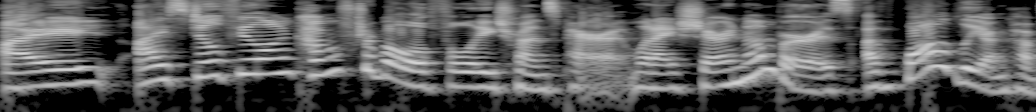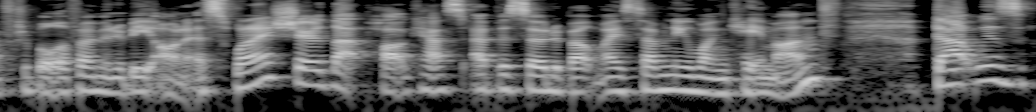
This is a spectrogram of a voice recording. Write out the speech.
I I still feel uncomfortable fully transparent when I share numbers. I'm wildly uncomfortable if I'm going to be honest. When I shared that podcast episode about my 71k month, that was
